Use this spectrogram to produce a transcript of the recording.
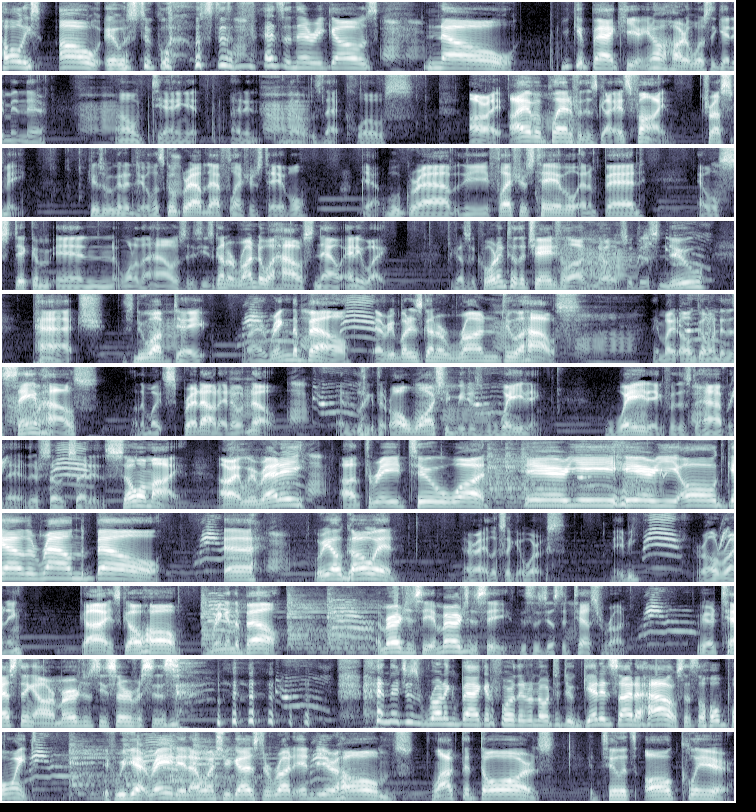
Holy, oh, it was too close to the fence and there he goes. No. You get back here. You know how hard it was to get him in there? Oh, dang it. I didn't know it was that close. All right, I have a plan for this guy. It's fine. Trust me. Here's what we're going to do. Let's go grab that Fletcher's table. Yeah, we'll grab the Fletcher's table and a bed, and we'll stick him in one of the houses. He's going to run to a house now anyway, because according to the changelog notes, with this new patch, this new update, when I ring the bell, everybody's gonna run to a house. They might all go into the same house, or they might spread out, I don't know. And look, they're all watching me, just waiting. Waiting for this to happen. They're, so excited. And so am I. Alright, we ready? On three, two, one. Hear ye, hear ye, all gather round the bell. Uh, where y'all going? Alright, looks like it works. Maybe? They're all running. Guys, go home. I'm ringing the bell. Emergency, emergency. This is just a test run. We are testing our emergency services. and they're just running back and forth. They don't know what to do. Get inside a house. That's the whole point. If we get raided, I want you guys to run into your homes. Lock the doors until it's all clear.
